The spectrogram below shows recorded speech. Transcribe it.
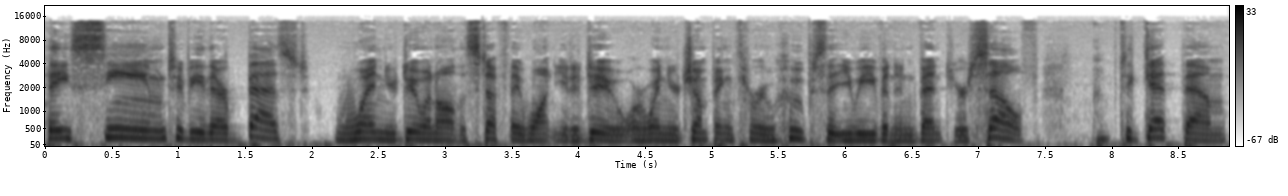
They seem to be their best when you're doing all the stuff they want you to do or when you're jumping through hoops that you even invent yourself to get them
